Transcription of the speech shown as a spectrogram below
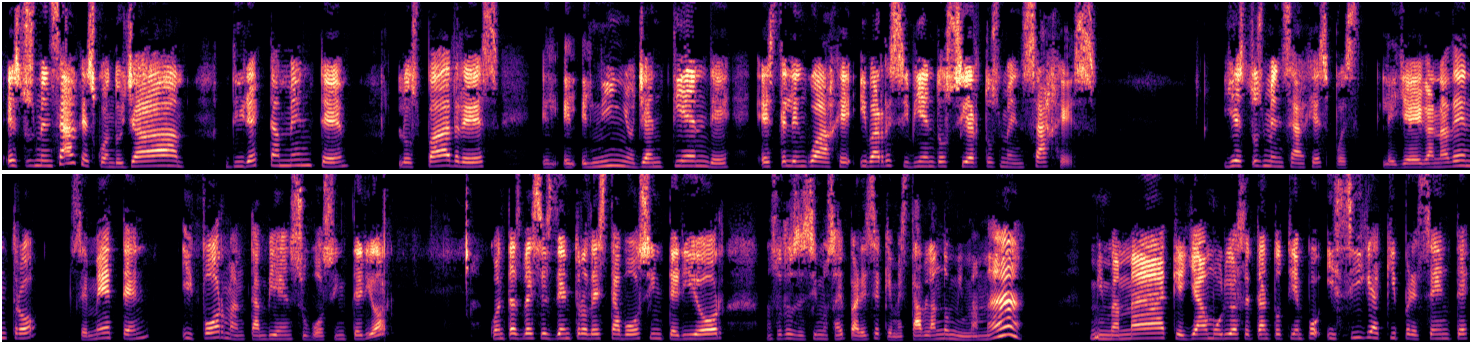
estos mensajes, cuando ya directamente los padres, el, el, niño ya entiende este lenguaje y va recibiendo ciertos mensajes. Y estos mensajes pues le llegan adentro, se meten y forman también su voz interior. ¿Cuántas veces dentro de esta voz interior nosotros decimos, ay, parece que me está hablando mi mamá? Mi mamá que ya murió hace tanto tiempo y sigue aquí presente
